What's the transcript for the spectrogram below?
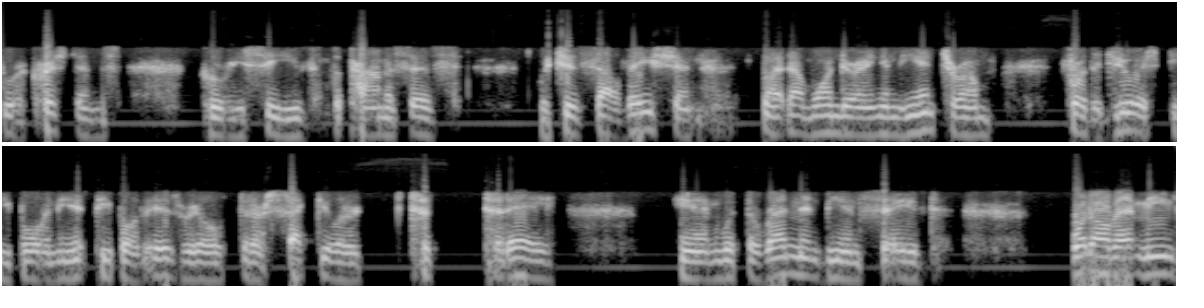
who are Christians, who receive the promises, which is salvation. But I'm wondering in the interim, for the Jewish people and the people of Israel that are secular t- today, and with the remnant being saved, what all that means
